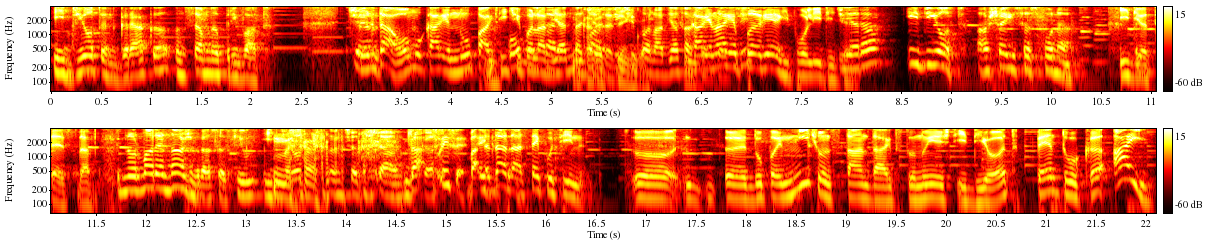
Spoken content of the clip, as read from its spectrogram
Idiot în greacă înseamnă privat. Cel... Da, omul care nu participă la viața care cetății. Participă la viața care nu are păreri politice. Era idiot, așa îi se spune. Idiotesc, da. Prin urmare, n-aș vrea să fiu idiot în cetatea antică. Da, uite, ba, exact. da, da, stai puțin. Uh, uh, după niciun standard tu nu ești idiot pentru că ai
